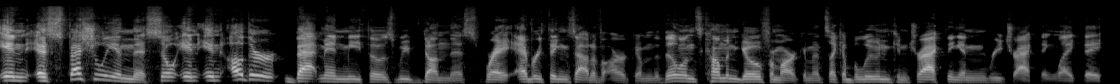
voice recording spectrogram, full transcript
In especially in this, so in in other Batman mythos, we've done this, right? Everything's out of Arkham. The villains come and go from Arkham. It's like a balloon contracting and retracting. Like they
